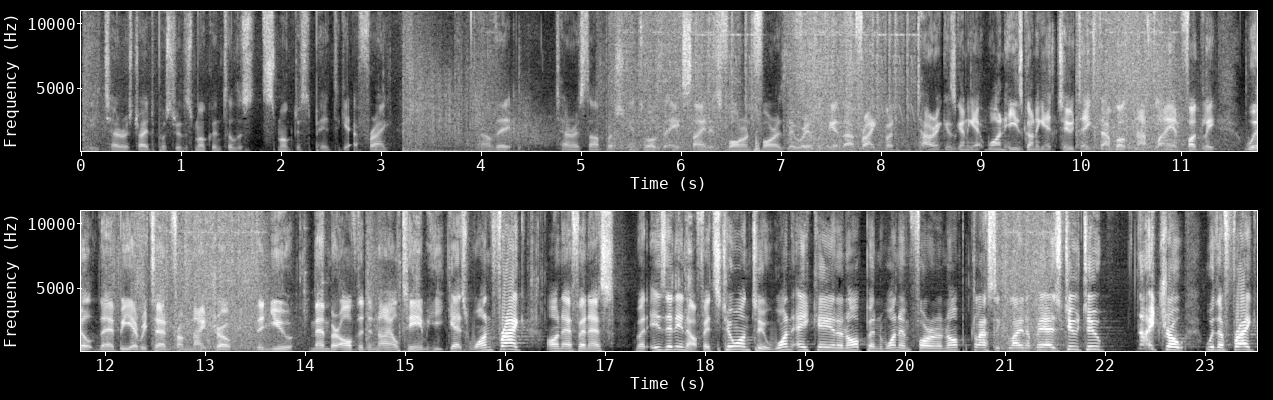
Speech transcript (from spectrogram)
the terrorists tried to push through the smoke until the smoke disappeared to get a frag. Now the terrorists are pushing in towards the A side. It's four and four as they were able to get that frag, but Tarek is going to get one. He's going to get two. Takes down both Nafly and Fugly. Will there be a return from Nitro, the new member of the Denial team? He gets one frag on FNS, but is it enough? It's two on two. One AK and an op and one M4 and an op. Classic lineup here is 2-2. Nitro with a frag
